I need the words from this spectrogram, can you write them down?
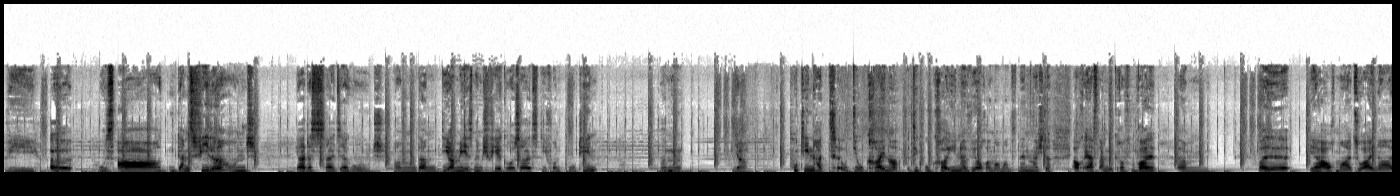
wie, äh, USA, ganz viele und ja, das ist halt sehr gut. Ähm, dann die Armee ist nämlich viel größer als die von Putin. Ähm, ja, Putin hat die Ukraine, die Ukraine, wie auch immer man es nennen möchte, auch erst angegriffen, weil, ähm, weil er auch mal zu einer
